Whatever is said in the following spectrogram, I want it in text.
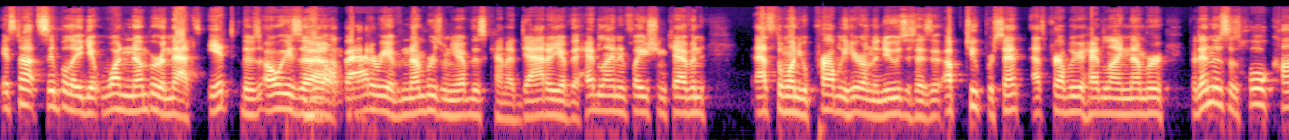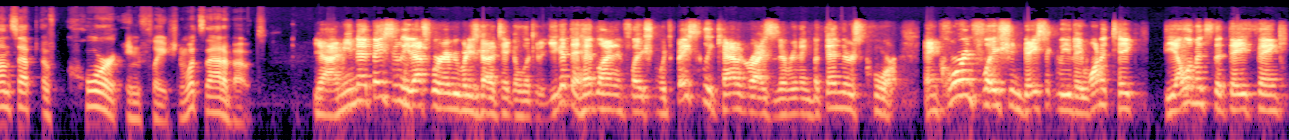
it's not simple that you get one number and that's it. There's always a, no. a battery of numbers when you have this kind of data. You have the headline inflation, Kevin. That's the one you'll probably hear on the news. It says up 2%. That's probably your headline number. But then there's this whole concept of core inflation. What's that about? Yeah, I mean, that basically that's where everybody's got to take a look at it. You get the headline inflation, which basically categorizes everything, but then there's core. And core inflation, basically, they want to take the elements that they think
